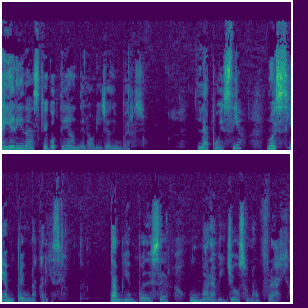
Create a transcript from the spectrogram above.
Hay heridas que gotean de la orilla de un verso. La poesía no es siempre una caricia. También puede ser un maravilloso naufragio.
